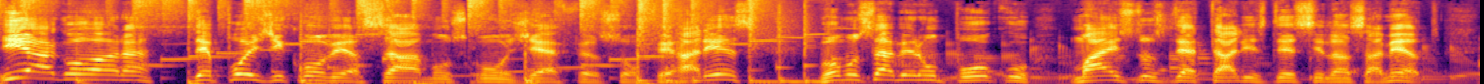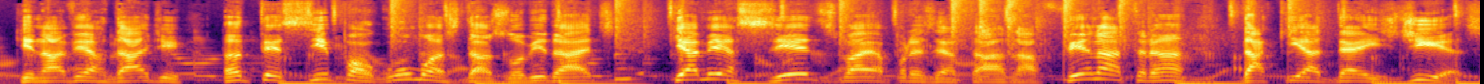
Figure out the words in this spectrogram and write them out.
E agora, depois de conversarmos com o Jefferson Ferrares, vamos saber um pouco mais dos detalhes desse lançamento, que na verdade antecipa algumas das novidades que a Mercedes vai apresentar na Fenatran daqui a 10 dias.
